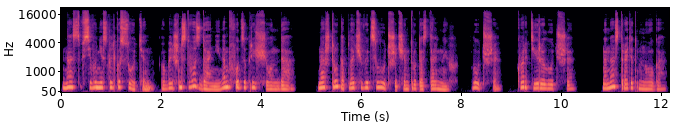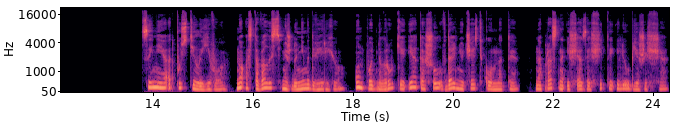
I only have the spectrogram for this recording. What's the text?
Нас всего несколько сотен. В большинство зданий нам вход запрещен, да. Наш труд оплачивается лучше, чем труд остальных. Лучше. Квартиры лучше. На нас тратят много. Циния отпустила его, но оставалась между ним и дверью. Он поднял руки и отошел в дальнюю часть комнаты, напрасно ища защиты или убежища.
